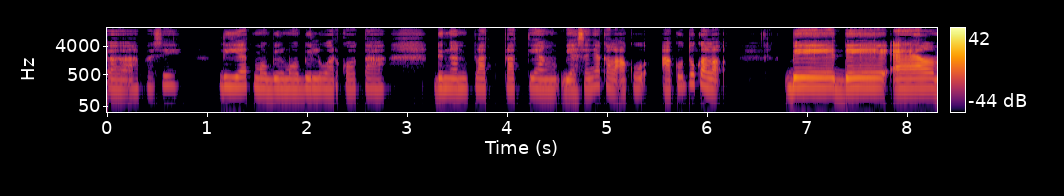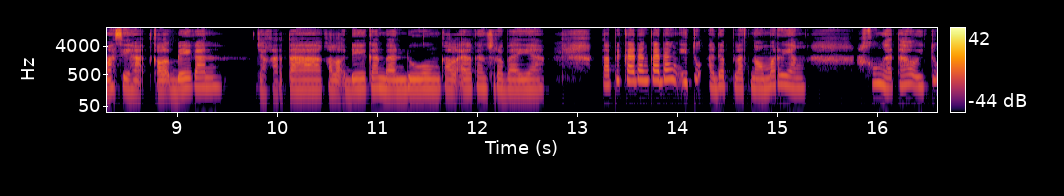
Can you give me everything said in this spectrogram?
uh, apa sih lihat mobil-mobil luar kota dengan plat-plat yang biasanya kalau aku aku tuh kalau B D L masih kalau B kan Jakarta, kalau D kan Bandung, kalau L kan Surabaya. Tapi kadang-kadang itu ada plat nomor yang aku nggak tahu itu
